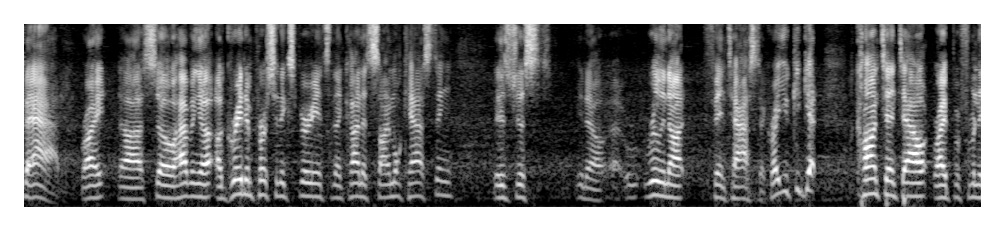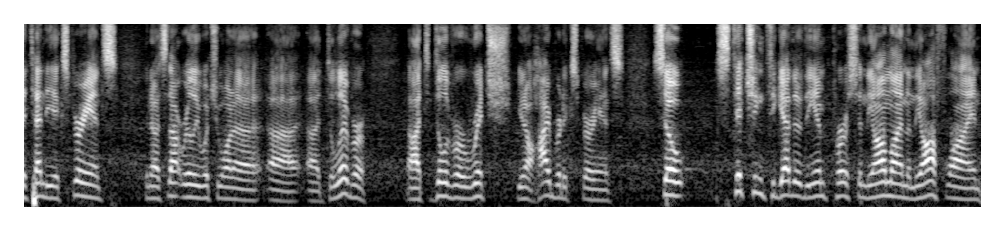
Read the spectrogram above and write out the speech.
bad, right? Uh, so having a, a great in-person experience and then kind of simulcasting is just, you know, really not fantastic, right? You could get content out, right, but from an attendee experience, you know, it's not really what you want to uh, uh, deliver uh, to deliver a rich, you know, hybrid experience. So stitching together the in-person, the online, and the offline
